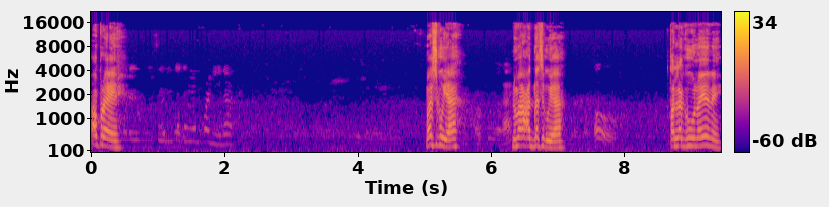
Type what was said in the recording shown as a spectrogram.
Oh. Mas kuya? Lumakad na si kuya? Oo. Talago na yun eh.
